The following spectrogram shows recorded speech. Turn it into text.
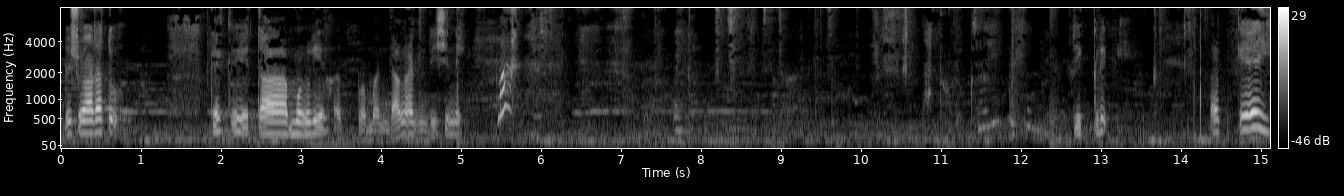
ada suara tuh oke kita melihat pemandangan di sini Mah. Oke.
